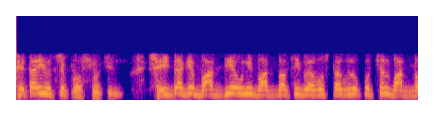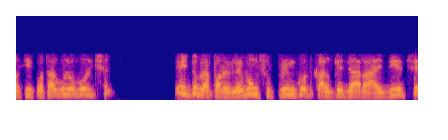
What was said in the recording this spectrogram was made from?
সেটাই হচ্ছে প্রশ্ন চিহ্ন সেইটাকে বাদ দিয়ে উনি বাদবাকি ব্যবস্থাগুলো করছেন, বাদবাকি কথাগুলো বলছেন। এই তো ব্যাপার হলো এবং সুপ্রিম কোর্ট কালকে যা রায় দিয়েছে,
